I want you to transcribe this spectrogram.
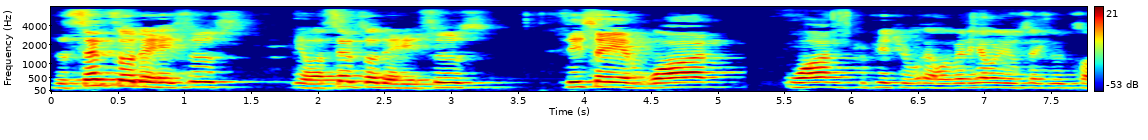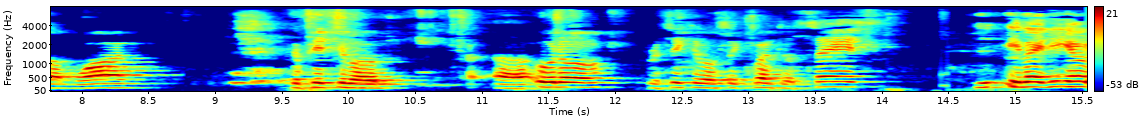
descenso de Jesús y el ascenso de Jesús? Dice en Juan, Juan capítulo, el Evangelio según San Juan, capítulo 1, uh, versículo 56. Y le dijo,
